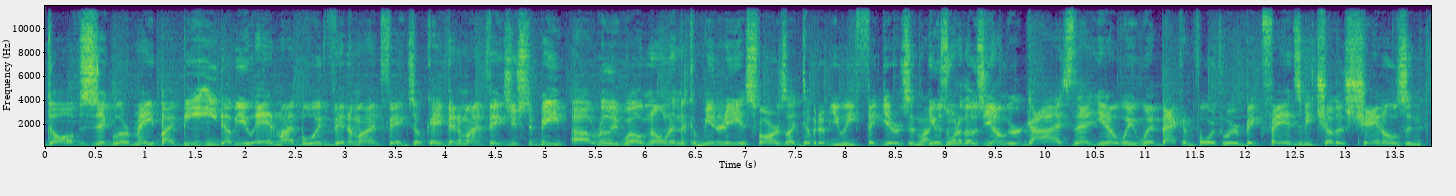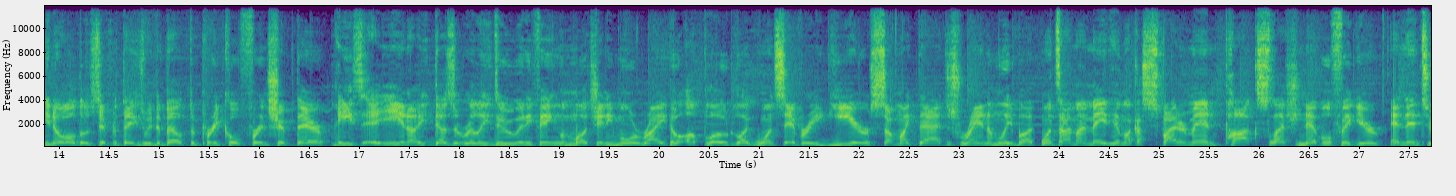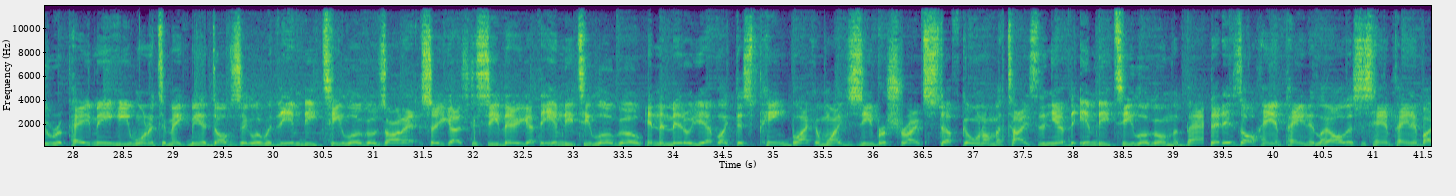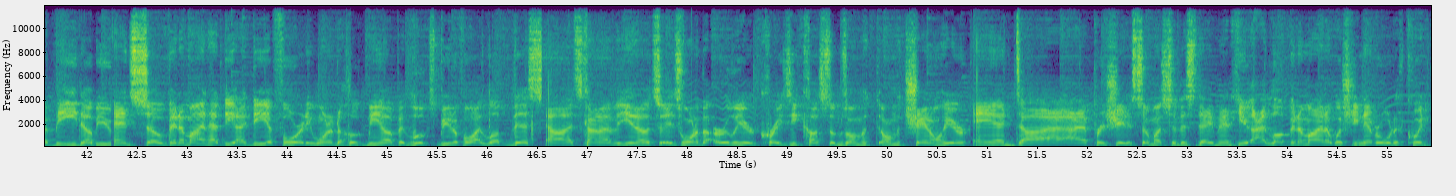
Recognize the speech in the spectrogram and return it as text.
Dolph Ziggler made by BEW and my boy Venomine Figs, okay? Venomine Figs used to be uh, really well known in the community as far as like WWE figures, and like he was one of those younger guys that, you know, we went back and forth. We were big fans of each other's channels and, you know, all those different things. We developed a pretty cool friendship there. He's, you know, he doesn't really do anything much anymore, right? He'll upload like once every year or something like that, just randomly, but one time I made him like a Spider-Man Pac slash Neville figure, and then to repay me, he wanted to make me a Dolph Ziggler with the MDT logos on it. So you guys can see there, you got the MDT logo in the middle. You have like this pink, black, and white zebra stripe stuff going on the tights. Then you have the MDT logo on the back. That is all hand-painted. Like all this is hand-painted by BEW. And so Venomine had the idea for it. He wanted to hook me up. It looks beautiful. I love this. Uh, it's kind of, you know, it's, it's one of the earlier crazy customs on the on the channel here. And uh, I appreciate it so much to this day, man. He, I love Venomine. I wish he never would have quit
